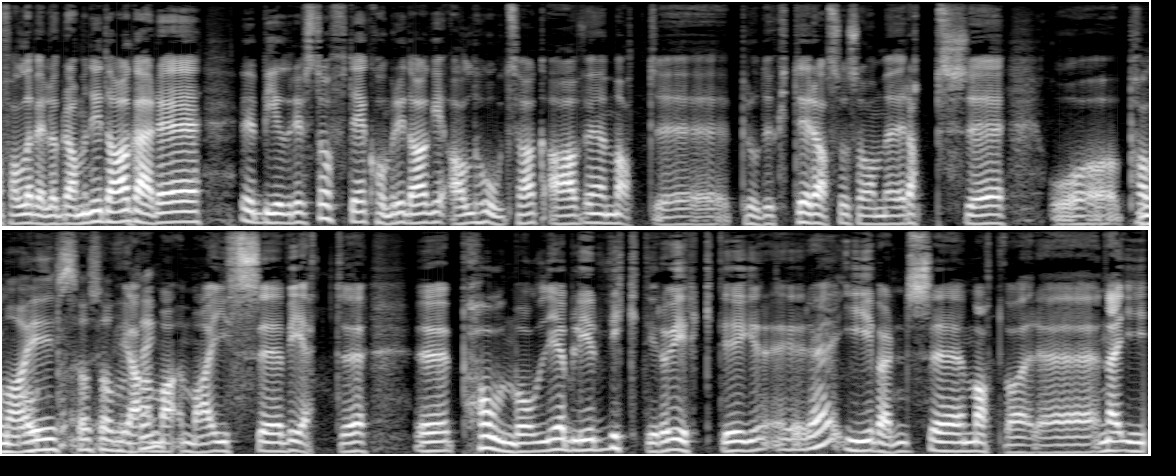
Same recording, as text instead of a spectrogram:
avfall er vel og bra. Men i dag er det eh, biodrivstoff. Det kommer i dag i all hovedsak av eh, matprodukter, altså som raps og. Mais og sånne ja, ting? Ja, mais, hvete. Palmeolje blir viktigere og viktigere i verdens matvare... Nei, i,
